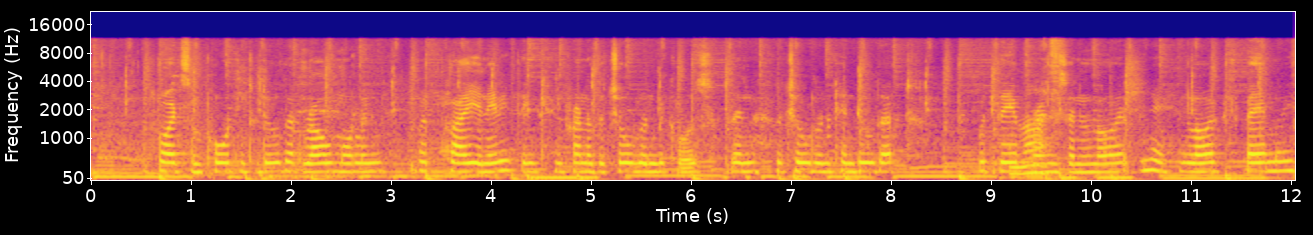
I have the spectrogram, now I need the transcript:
That's why it's important to do that role modelling, but play in anything in front of the children because then the children can do that with their In life. friends and life, yeah, in life, family.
